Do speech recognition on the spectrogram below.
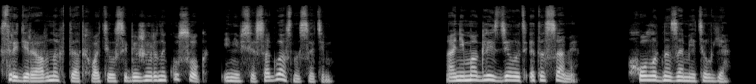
Среди равных ты отхватил себе жирный кусок, и не все согласны с этим. Они могли сделать это сами. Холодно заметил я.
